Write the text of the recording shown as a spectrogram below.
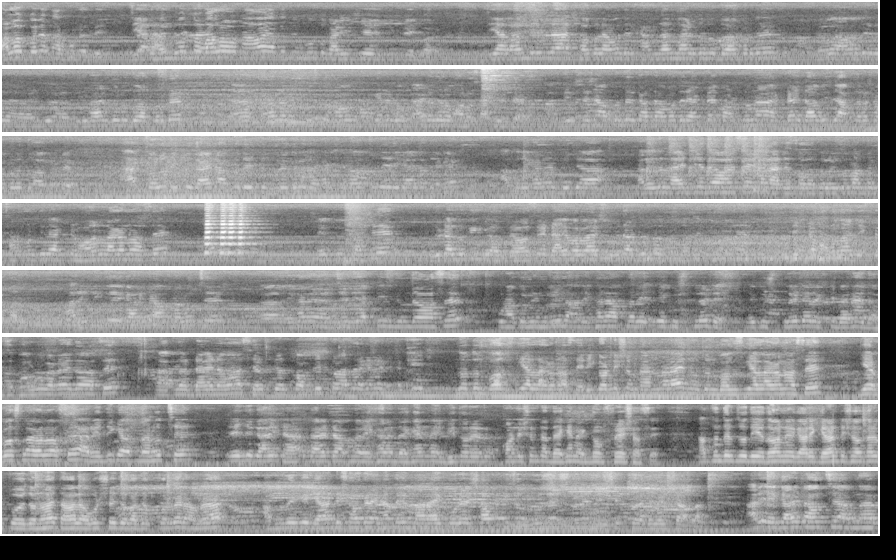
ভালো করে তারপরে দেয় জি, আলহামদুলিল্লাহ। ভালো না হয় এতদিন পর্যন্ত গাড়ি সে বিক্রয় করে। জি আলহামদুলিল্লাহ সকলে আমাদের খানদান ভাইয়ের জন্য দোয়া করবেন এবং আমাদের ভাইয়ের জন্য দোয়া করবেন। তারা যেন সুস্থ সবল থাকেন এবং গাড়িটা যেন ভালো সার্ভিস দেয় দিন শেষে আপনাদের কাছে আমাদের একটাই প্রার্থনা একটাই দাবি যে আপনারা সকলে দোয়া করবেন। আর চলুন একটু গাড়িটা আপনাদের একটু ঘুরে ঘুরে দেখাই। সেটা হচ্ছে যে এই গাড়িটা দেখেন আপনাদের এখানে দুইটা হ্যালোজেন লাইট দিয়ে দেওয়া হয়েছে এখানে লাইটে চলাচলের জন্য আপনাদের সাপোর্ট দিবে একটা হর্ন লাগানো আছে। এই দুই পাশে দুটা লুকিং গ্লাস দেওয়া আছে ড্রাইভার ভাইয়ের সুবিধার জন্য পিছনের দিকটা ভালোভাবে দেখতে পারে। আর এদিকে গাড়িটা আপনার হচ্ছে এখানে জেডি একটি ইঞ্জিন দেওয়া আছে, পুরাতন ইঞ্জিন আর এখানে আপনার একুশ প্লেটে একুশ প্লেটের একটি ব্যাটারি দেওয়া আছে ভলভো ব্যাটারি দেওয়া আছে, আপনার ডায়নামা সেলফ টেল কমপ্লিট করা আছে, এখানে একটি নতুন বক্স গিয়ার লাগানো আছে রিকন্ডিশন ধান মারায় নতুন বক্স গিয়ার লাগানো আছে গিয়ার বক্স লাগানো আছে, আর এদিকে আপনার হচ্ছে এই যে গাড়িটা গাড়িটা আপনার এখানে দেখেন, এই ভিতরের কন্ডিশনটা দেখেন, একদম ফ্রেশ আছে। আপনাদের যদি এ ধরনের গাড়ি গ্যারান্টি সহকারে প্রয়োজন হয়, তাহলে অবশ্যই যোগাযোগ করবেন। আমরা আপনাদেরকে গ্যারান্টি সহকারে এখান থেকে মারাই করে সব কিছু বুঝে শুনে নিশ্চিত করে দেবেন ইনশাআল্লাহ। আর এই গাড়িটা হচ্ছে আপনার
